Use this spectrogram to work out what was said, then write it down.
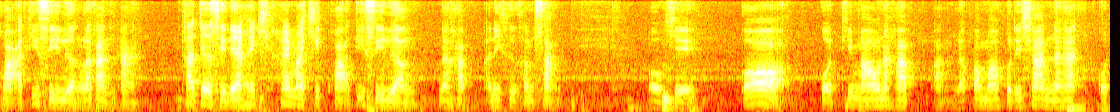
ขวาที่สีเหลืองแล้วกันอะถ้าเจอสีแดงให้ให้มาคลิกขวาที่สีเหลืองนะครับ อันนี้คือคำสั่ง โอเค ก็กดที่เมาส์นะครับแล้วก็เมาส์ position นะฮะ กด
